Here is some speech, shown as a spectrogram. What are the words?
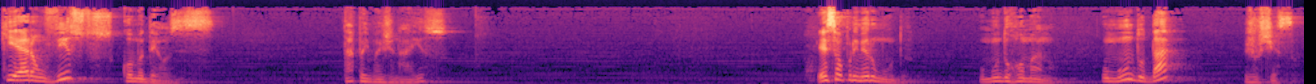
que eram vistos como deuses. Dá para imaginar isso? Esse é o primeiro mundo, o mundo romano, o mundo da justiça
